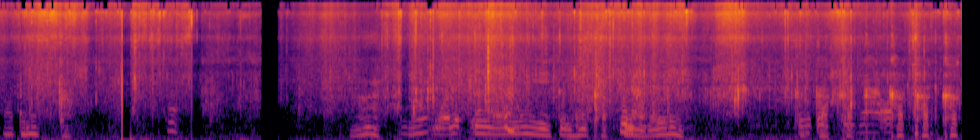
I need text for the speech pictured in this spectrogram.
เอาตัวนี้อ่าหัวนี่โอ้ยตัวนี้ขับพี่น้องเอ้ยขักขักขักขักขัก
